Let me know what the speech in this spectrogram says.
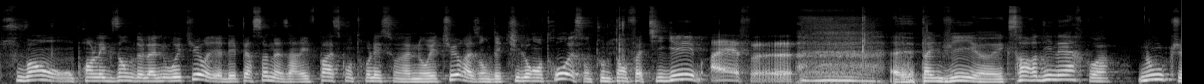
Souvent, on prend l'exemple de la nourriture. Il y a des personnes, elles n'arrivent pas à se contrôler sur la nourriture. Elles ont des kilos en trop. Elles sont tout le temps fatiguées. Bref, euh, euh, pas une vie euh, extraordinaire, quoi. Donc,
